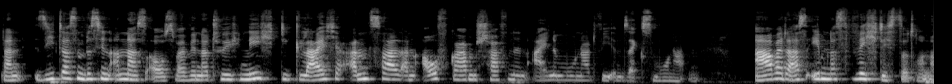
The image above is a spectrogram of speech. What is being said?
dann sieht das ein bisschen anders aus, weil wir natürlich nicht die gleiche Anzahl an Aufgaben schaffen in einem Monat wie in sechs Monaten. Aber da ist eben das Wichtigste drin.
